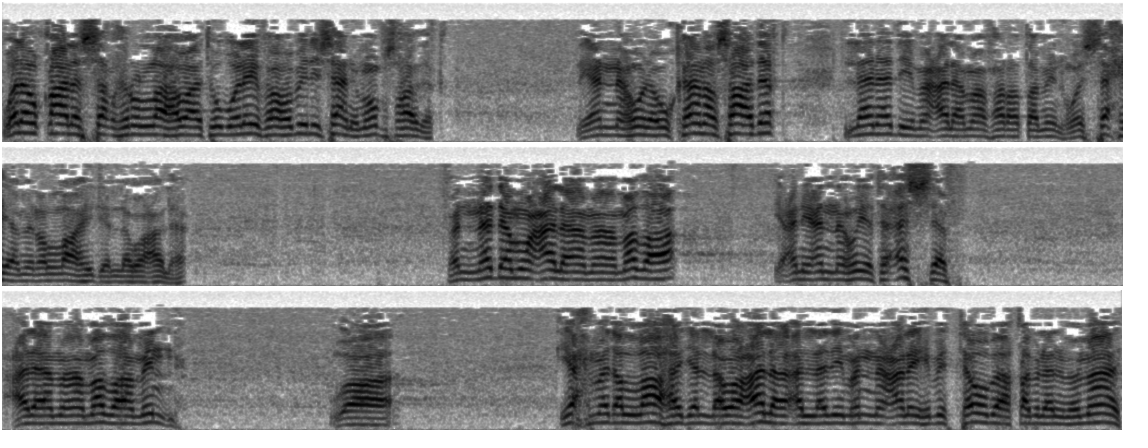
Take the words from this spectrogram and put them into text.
ولو قال استغفر الله وأتوب إليه فهو بلسانه مو بصادق. لأنه لو كان صادق لندم على ما فرط منه واستحيا من الله جل وعلا. فالندم على ما مضى يعني أنه يتأسف على ما مضى منه. ويحمد الله جل وعلا الذي من عليه بالتوبة قبل الممات.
